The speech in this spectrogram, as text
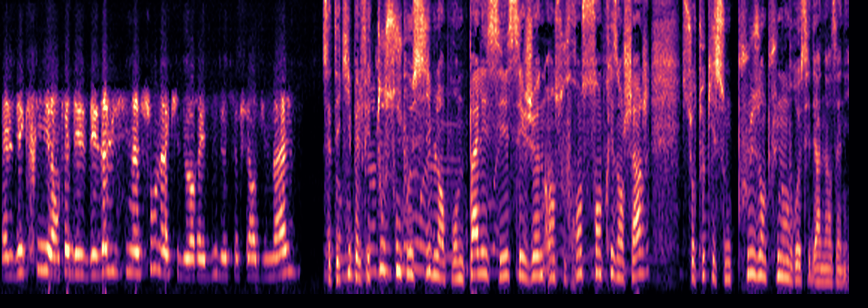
Elle décrit en fait des, des hallucinations là qui lui auraient dit de se faire du mal. Cette équipe, elle fait tout son possible hein, pour ne pas laisser ces jeunes en souffrance sans prise en charge, surtout qu'ils sont de plus en plus nombreux ces dernières années.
